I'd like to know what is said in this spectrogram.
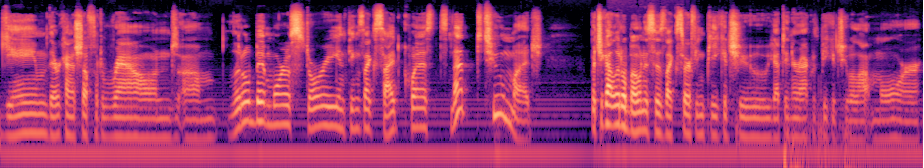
game. They were kind of shuffled around. A um, little bit more of story and things like side quests. Not too much, but you got little bonuses like surfing Pikachu. You got to interact with Pikachu a lot more.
